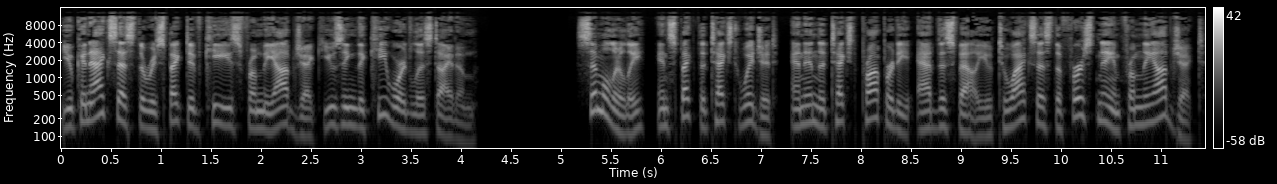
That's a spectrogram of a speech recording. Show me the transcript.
You can access the respective keys from the object using the keyword list item. Similarly, inspect the text widget and in the text property add this value to access the first name from the object.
